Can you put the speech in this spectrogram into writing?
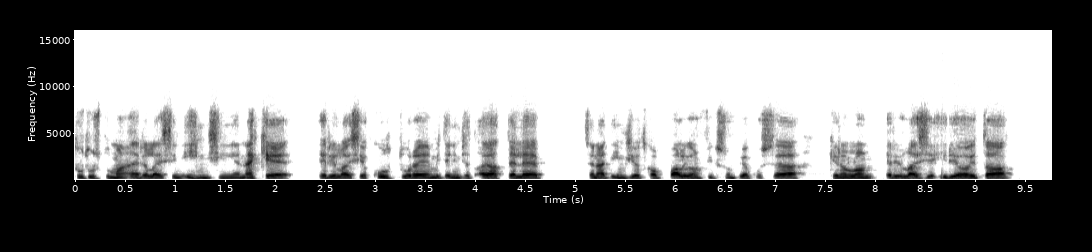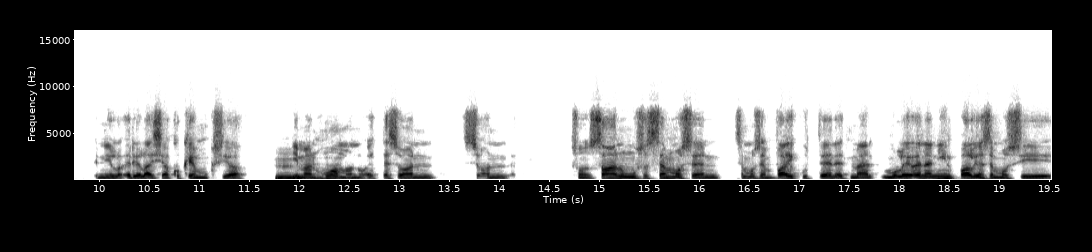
tutustumaan erilaisiin ihmisiin ja näkee erilaisia kulttuureja, miten ihmiset ajattelee, sä näet ihmisiä, jotka on paljon fiksumpia kuin sä, kenellä on erilaisia ideoita, niillä on erilaisia kokemuksia, mm. niin mä oon huomannut, että se on, se on, se on saanut musta semmoisen, semmoisen vaikutteen, että mä, mulla ei ole enää niin paljon semmoisia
